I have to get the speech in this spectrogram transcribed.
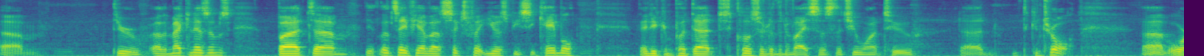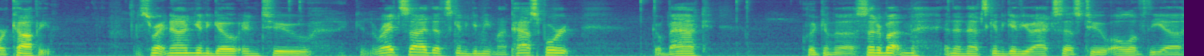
um, through other mechanisms. But um, let's say if you have a six foot USB C cable, then you can put that closer to the devices that you want to, uh, to control uh, or copy. So right now I'm going to go into the right side. That's going to give me my passport. Go back, click on the center button, and then that's going to give you access to all of the uh,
